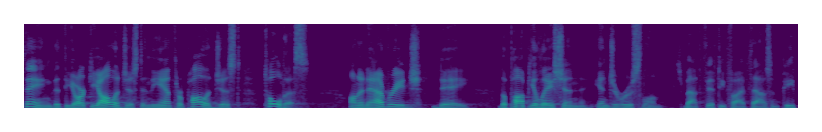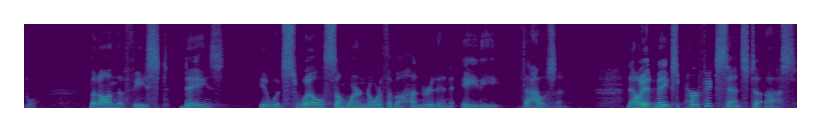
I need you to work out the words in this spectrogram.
thing that the archaeologist and the anthropologist told us. On an average day, the population in Jerusalem is about 55,000 people. But on the feast days, it would swell somewhere north of 180,000. Now, it makes perfect sense to us,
